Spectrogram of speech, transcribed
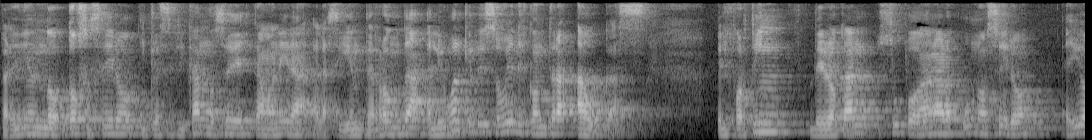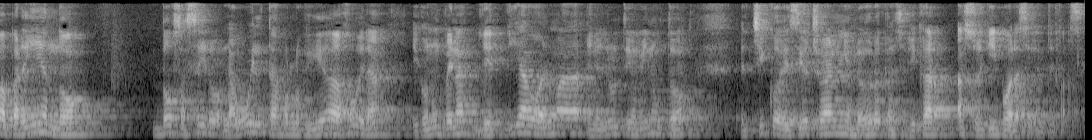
perdiendo 2 a 0 y clasificándose de esta manera a la siguiente ronda, al igual que lo hizo Vélez contra Aucas. El Fortín de local supo ganar 1 a 0 e iba perdiendo 2 a 0 la vuelta por lo que quedaba afuera y con un penal de Thiago Almada en el último minuto, el chico de 18 años logró clasificar a su equipo a la siguiente fase.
